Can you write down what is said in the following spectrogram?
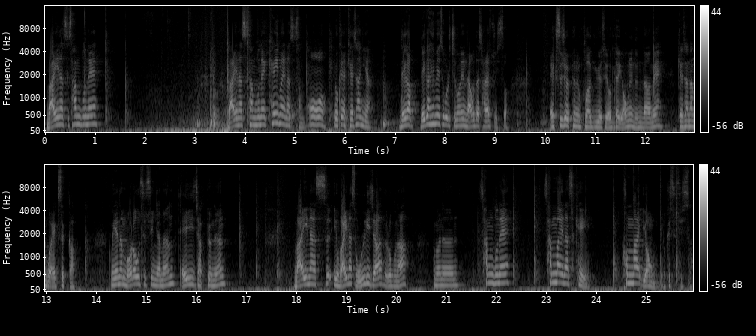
마이너스 3분의 마이너스 3분의 k 마이너스 3 어어 이거 그냥 계산이야. 내가 내가 헤매서 그렇지 너네는 나보다 잘할 수 있어. X절편을 구하기 위해서 여기다 0을 넣은 다음에 계산한 거야 x값. 그럼 얘는 뭐라고 쓸 수 있냐면 a 좌표는 마이너스 이거 마이너스 올리자 여러분아. 그러면은 3분의 3 마이너스 k 컴마 0 이렇게 쓸 수 있어.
